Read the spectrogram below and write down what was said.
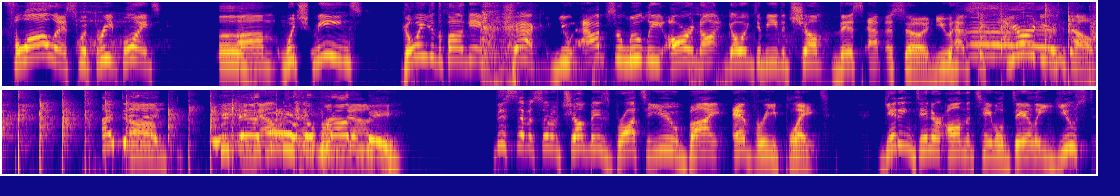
flawless with three points. Um, which means going to the final game, Jack, you absolutely are not going to be the chump this episode. You have secured yourself. I did Um, it. Your dad's gonna be so proud down. of me. This episode of Chump is brought to you by EveryPlate. Getting dinner on the table daily used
